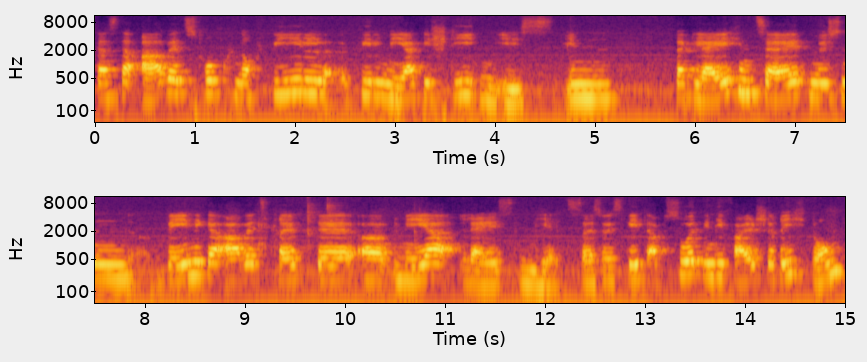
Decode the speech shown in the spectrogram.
dass der Arbeitsdruck noch viel, viel mehr gestiegen ist. In der gleichen Zeit müssen weniger Arbeitskräfte äh, mehr leisten jetzt. Also es geht absurd in die falsche Richtung.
